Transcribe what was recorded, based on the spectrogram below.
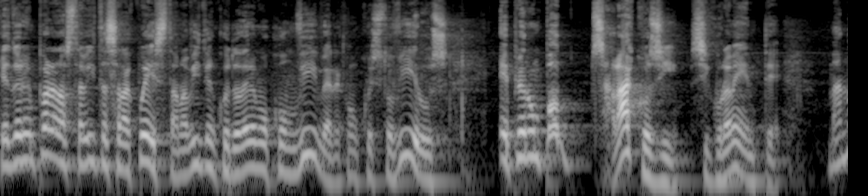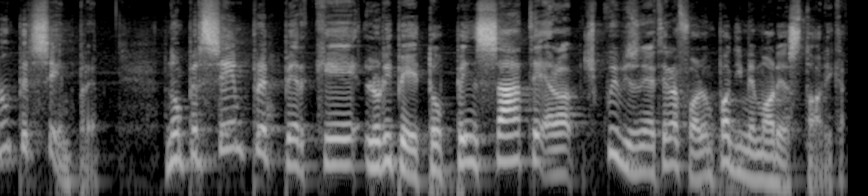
che d'ora in poi la nostra vita sarà questa, una vita in cui dovremo convivere con questo virus e per un po' sarà così, sicuramente, ma non per sempre. Non per sempre perché, lo ripeto, pensate, allora, qui bisogna tirare fuori un po' di memoria storica.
